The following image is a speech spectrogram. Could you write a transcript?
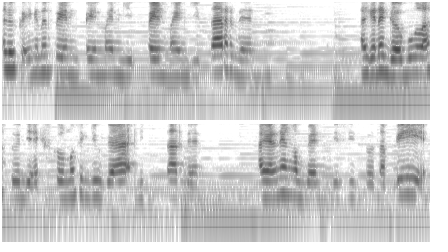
aduh keinginan pengen pengen main pengen main gitar dan akhirnya gabung lah tuh di ekskul musik juga di gitar dan akhirnya ngeband di situ. Tapi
